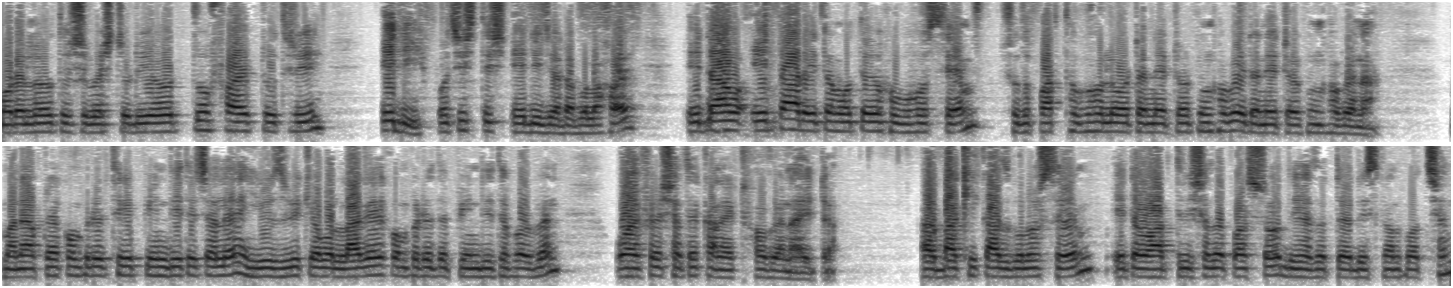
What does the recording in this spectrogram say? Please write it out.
মডেল হলো Toshiba studio two five two three AD, পঁচিশ তিরিশ এডি যেটা বলা হয়। এটাও, এটা আর এটার মধ্যে হুবহু সেম শুধু পার্থক্য হলো ওটা নেটওয়ার্কিং হবে, এটা নেটওয়ার্কিং হবে না। মানে আপনার কম্পিউটার থেকে পিন দিতে চাইলে ইউএসবি কেবল লাগে কম্পিউটারে পিন দিতে পারবেন ওয়াইফাই এর সাথে কানেক্ট হবে না এটা। আর বাকি কাজগুলো সেম এটাও আটত্রিশ হাজার পাঁচশো, দুই হাজার টাকা ডিসকাউন্ট পাচ্ছেন।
